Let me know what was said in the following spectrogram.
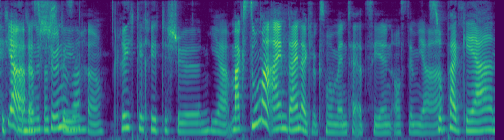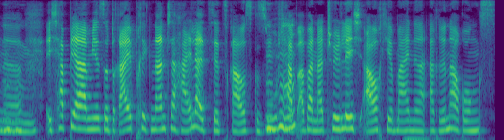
ich ja aber eine verstehen. schöne Sache. Richtig, richtig schön. Ja. Magst du mal einen deiner Glücksmomente erzählen aus dem Jahr? Super gerne. Mhm. Ich habe ja mir so drei prägnante Highlights jetzt rausgesucht, mhm. habe aber natürlich auch hier meine Erinnerungs-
